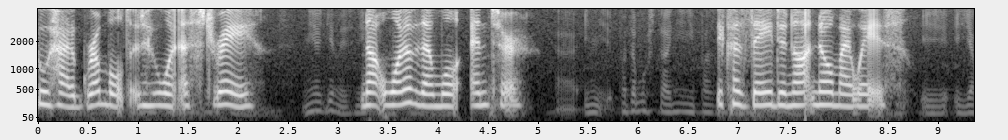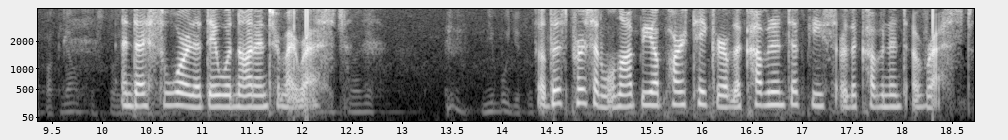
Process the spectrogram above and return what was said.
who had grumbled and who went astray, not one of them will enter, because they did not know my ways. And I swore that they would not enter my rest. So this person will not be a partaker of the covenant of peace or the covenant of rest.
